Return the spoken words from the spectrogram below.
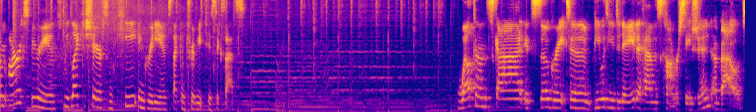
From our experience, we'd like to share some key ingredients that contribute to success. Welcome, Scott. It's so great to be with you today to have this conversation about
